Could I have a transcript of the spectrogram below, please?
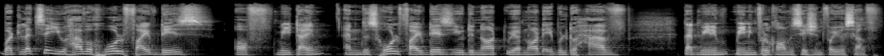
But let's say you have a whole five days of me time, and this whole five days you did not, we are not able to have that meaning, meaningful conversation for yourself,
